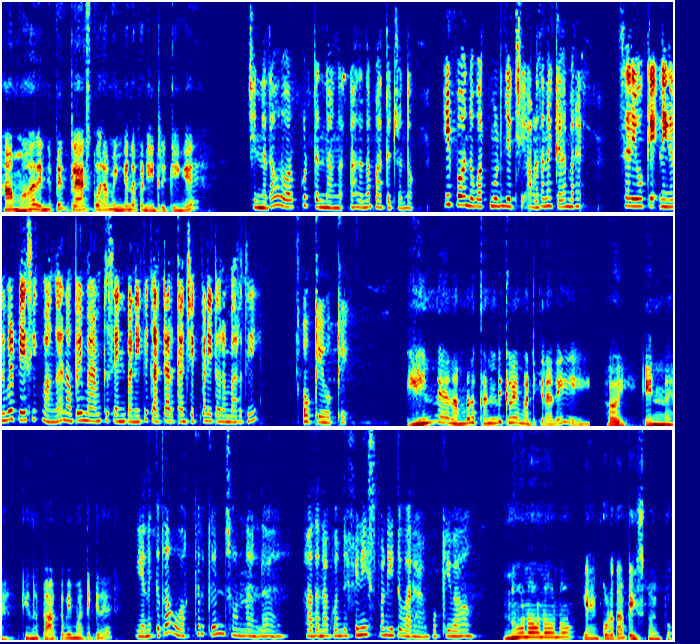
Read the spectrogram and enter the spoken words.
ஆமா ரெண்டு பேரும் கிளாஸ் போகாம இங்க என்ன பண்ணிட்டு இருக்கீங்க? சின்னதாக ஒரு ஒர்க் கொடுத்துருந்தாங்க. அதை தான் பார்த்துட்டு இருந்தோம். இப்போ அந்த ஒர்க் முடிஞ்சிச்சு அவ்வளோ நான் கிளம்புறேன். சரி ஓகே நீங்கள் போய் பேசிட்டு வாங்க நான் போய் மேம்க்கு சென்ட் பண்ணிட்டு கரெக்டாக இருக்கான்னு செக் பண்ணிட்டு வரேன் பாரதி. ஓகே ஓகே என்ன? நம்மள கண்டுக்கவே மாட்டேங்கிறாளே. ஓய் என்ன? என்ன பார்க்கவே மாட்டேங்கிற? எனக்கு தான் ஒர்க் இருக்குன்னு சொன்னேன்ல. அதை நான் கொஞ்சம் ஃபினிஷ் பண்ணிட்டு வரேன் ஓகேவா நோ நோ நோ நோ என் கூட தான் பேசணும் இப்போ.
